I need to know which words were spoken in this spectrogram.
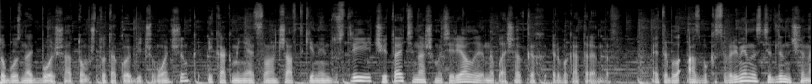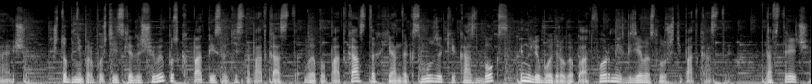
Чтобы узнать больше о том, что такое бичвончинг и как меняется ландшафт киноиндустрии, читайте наши материалы на площадках РБК Трендов. Это была азбука современности для начинающих. Чтобы не пропустить следующий выпуск, подписывайтесь на подкаст в Apple подкастах, Яндекс.Музыке, Castbox и на любой другой платформе, где вы слушаете подкасты. До встречи!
